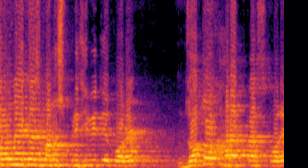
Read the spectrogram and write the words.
অন্যায় কাজ মানুষ পৃথিবীতে করে, যত খারাপ কাজ করে,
